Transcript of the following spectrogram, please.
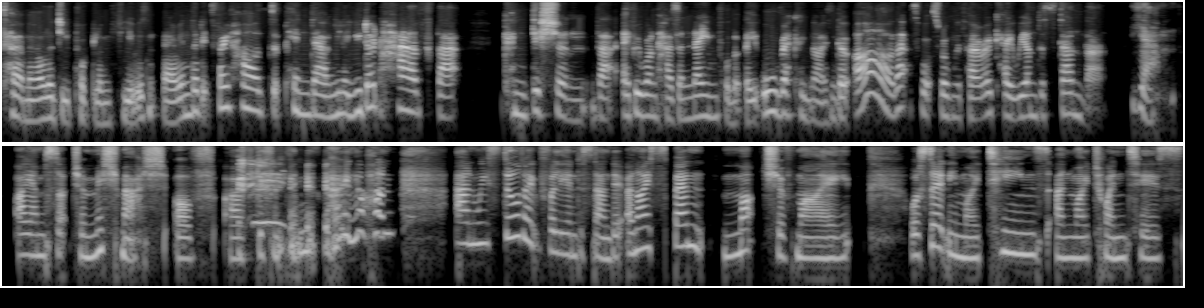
terminology problem for you, isn't there? In that it's very hard to pin down. You know, you don't have that condition that everyone has a name for that they all recognize and go, ah, that's what's wrong with her. Okay, we understand that. Yeah, I am such a mishmash of, of different things going on. And we still don't fully understand it. And I spent much of my, well, certainly my teens and my 20s,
